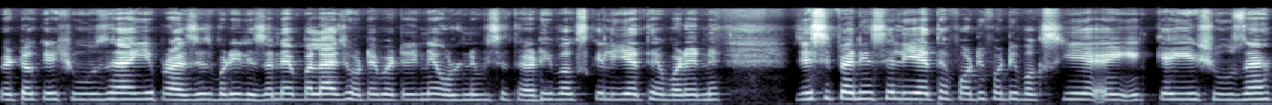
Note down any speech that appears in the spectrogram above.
बेटों के शूज़ हैं। ये प्राइजेस बड़ी रिजनेबल है। छोटे बेटे ने ओल्ड नेवी से थर्टी बक्स के लिए थे। बड़े ने, जेसी पैनी से लिए थे। फोर्टी फोर्टी बक्स ये, के ये शूज़ हैं।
